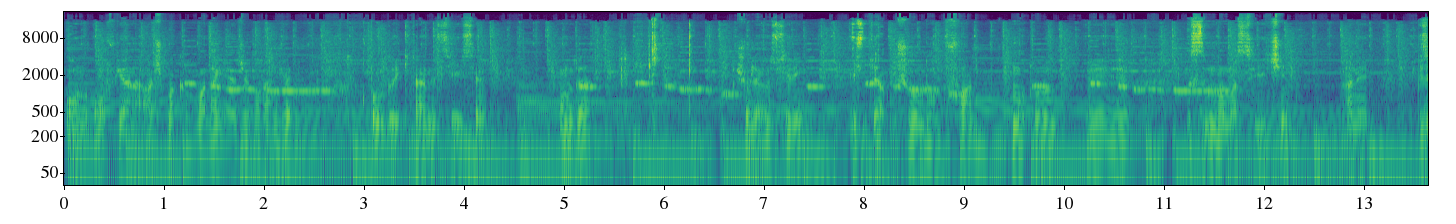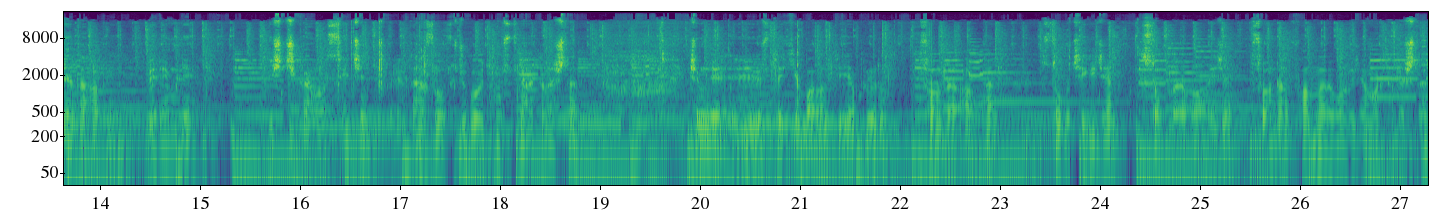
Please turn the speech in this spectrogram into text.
on off yani açma kapamadan gelecek olan yer. Burada iki tanesi ise onu da Şöyle göstereyim. Üst yapmış olduğum fan motorun e, ısınmaması için hani bize daha bir verimli iş çıkarması için böyle bir tane soğutucu koydum üstüne arkadaşlar. Şimdi e, üstteki bağlantıyı yapıyorum. Sonra alttan stopu çekeceğim. Stopları bağlayacağım. Sonra fanları bağlayacağım arkadaşlar.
